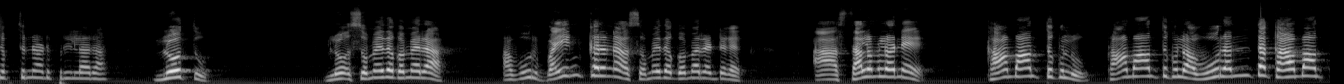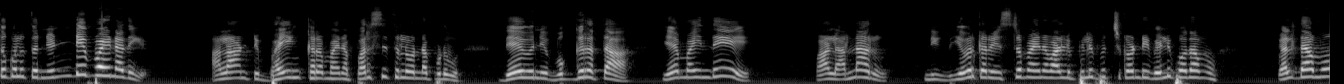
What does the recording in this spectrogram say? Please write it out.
చెప్తున్నాడు ప్రిలారా లోతు. లో సుమేధ గొమెరా ఆ ఊరు భయంకరంగా సుమేధ గొమెర అంటే ఆ స్థలంలోనే కామాంతకులు కామాంతకులు ఆ ఊరంతా కామాంతకులతో నిండిపోయినది. అలాంటి భయంకరమైన పరిస్థితులు ఉన్నప్పుడు దేవుని ఉగ్రత ఏమైంది? వాళ్ళు అన్నారు నీ ఎవరికైనా ఇష్టమైన వాళ్ళని పిలిపించుకోండి వెళ్ళిపోదాము వెళ్దాము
